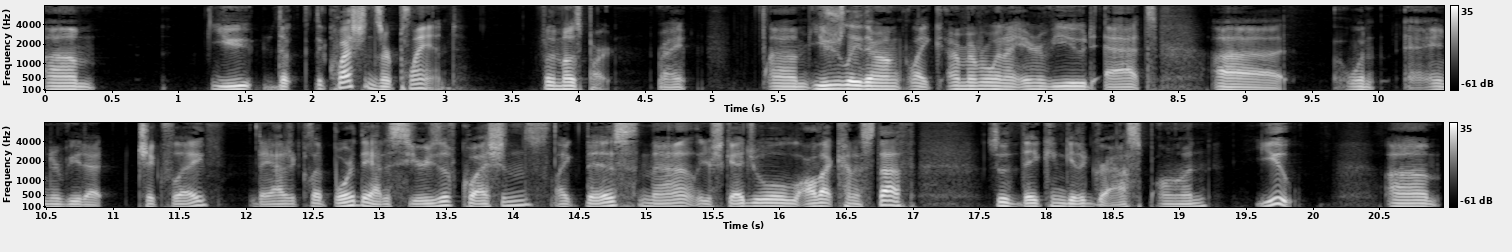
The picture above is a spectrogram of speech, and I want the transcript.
Um, you the the questions are planned for the most part, right? Um, usually they're on like I remember when I interviewed at uh when I interviewed at Chick Fil A, they had a clipboard, they had a series of questions like this and that, your schedule, all that kind of stuff, so that they can get a grasp on you um,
